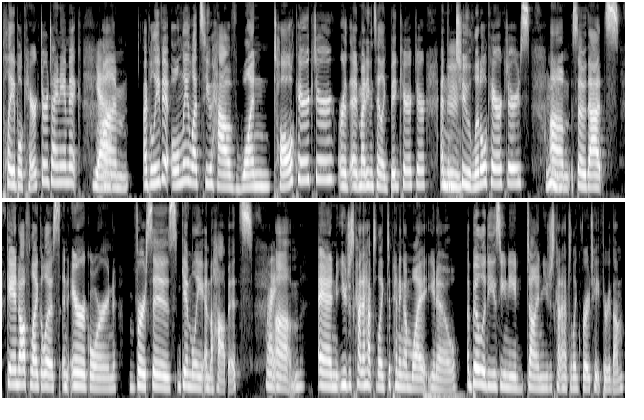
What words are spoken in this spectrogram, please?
playable character dynamic yeah. um I believe it only lets you have one tall character, or it might even say like big character, and then Mm. two little characters. Mm. Um, so that's Gandalf, Legolas, and Aragorn versus Gimli and the Hobbits. right. Um, and you just kind of have to like depending on what you know abilities you need done you just kind of have to like rotate through them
